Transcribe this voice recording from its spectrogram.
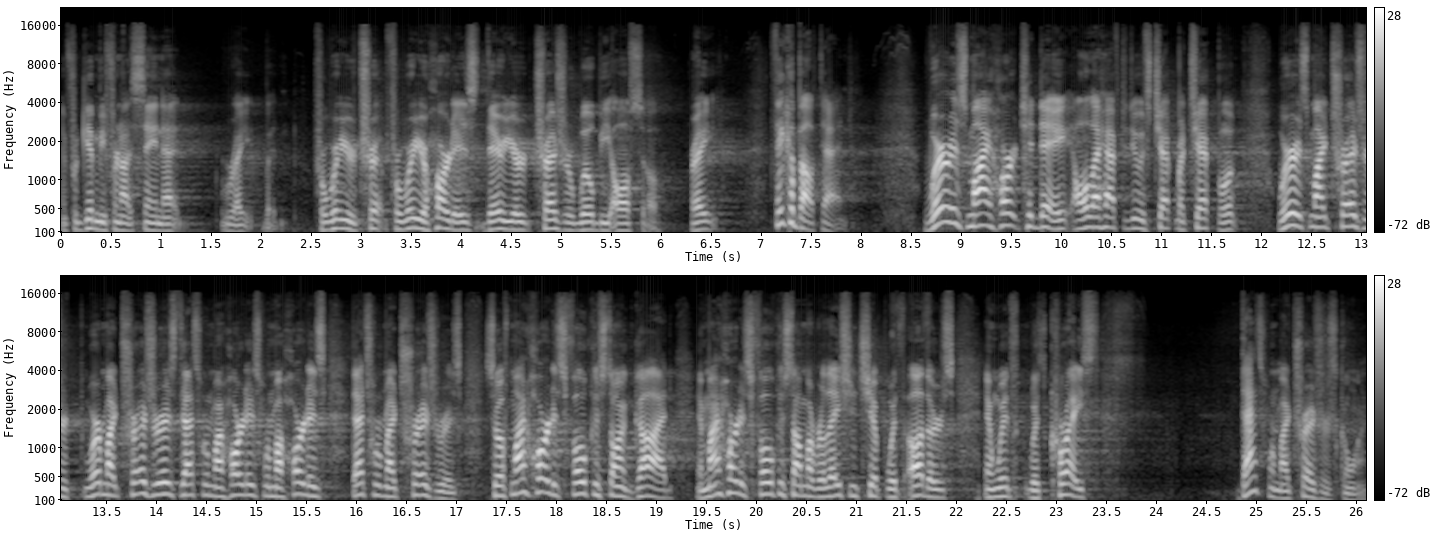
And forgive me for not saying that right, but for where your tre- for where your heart is, there your treasure will be also, right? Think about that. Where is my heart today? All I have to do is check my checkbook. Where is my treasure? Where my treasure is, that's where my heart is. Where my heart is, that's where my treasure is. So if my heart is focused on God and my heart is focused on my relationship with others and with, with Christ, that's where my treasure's going.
